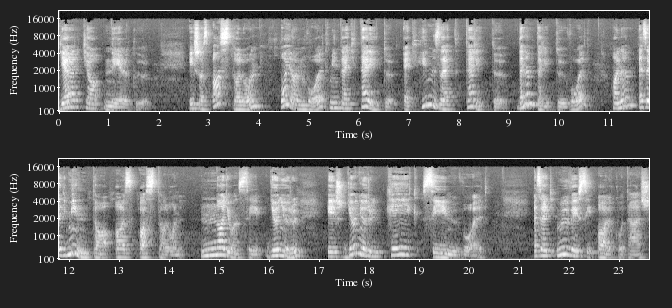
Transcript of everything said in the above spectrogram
gyertya nélkül. És az asztalon olyan volt, mint egy terítő, egy himzett terítő, de nem terítő volt, hanem ez egy minta az asztalon. Nagyon szép, gyönyörű, és gyönyörű kék színű volt. Ez egy művészi alkotás.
